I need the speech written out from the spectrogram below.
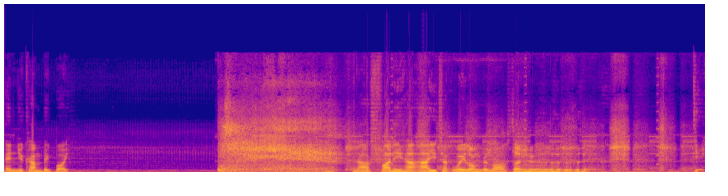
In you come, big boy. No, funny, haha, you took way longer than last time. Dick.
